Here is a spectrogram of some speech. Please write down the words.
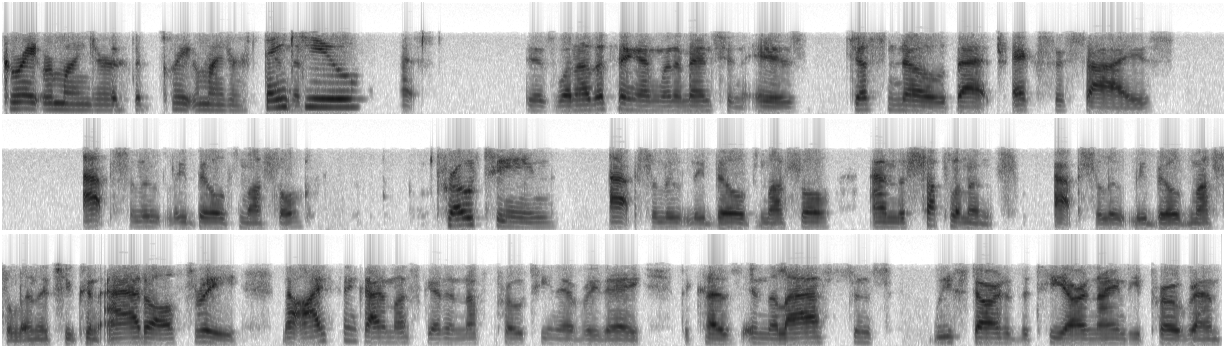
Great reminder. The, Great reminder. Thank the, you. Uh, there's one other thing I'm going to mention is just know that exercise absolutely builds muscle, protein absolutely builds muscle, and the supplements absolutely build muscle. And if you can add all three, now I think I must get enough protein every day because in the last, since we started the TR90 program,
